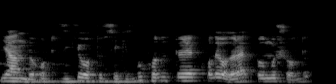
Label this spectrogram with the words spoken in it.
yandı 32 38 bu kodu direkt kolay olarak bulmuş olduk.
